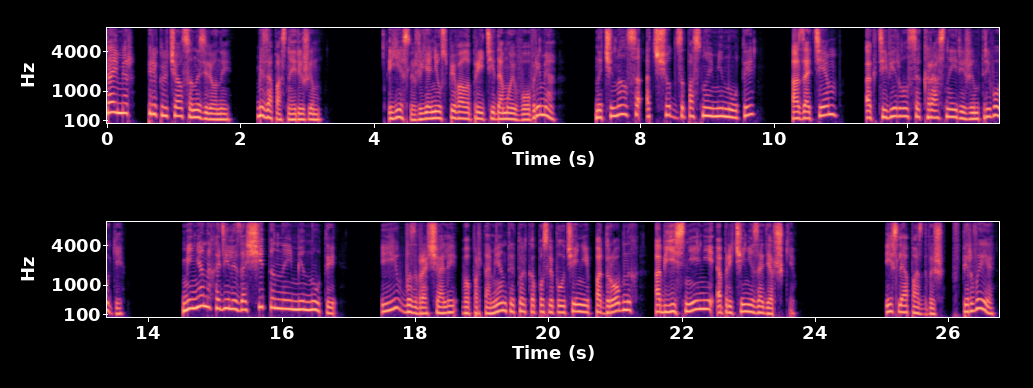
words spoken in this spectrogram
таймер переключался на зеленый, безопасный режим. Если же я не успевала прийти домой вовремя, начинался отсчет запасной минуты, а затем активировался красный режим тревоги. Меня находили за считанные минуты и возвращали в апартаменты только после получения подробных объяснений о причине задержки. Если опаздываешь впервые,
